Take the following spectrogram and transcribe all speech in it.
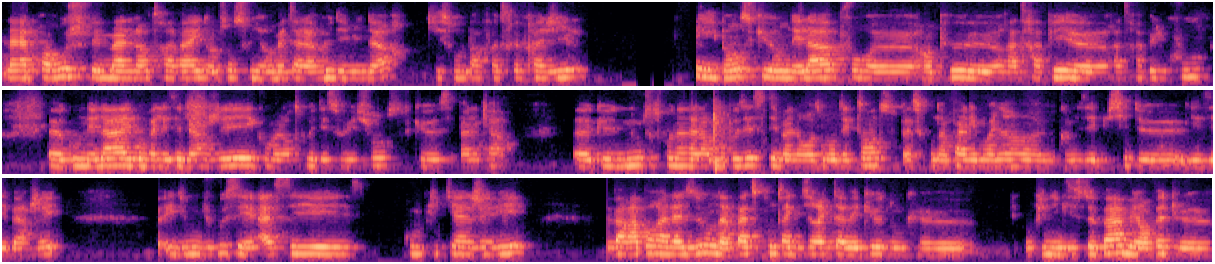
la Croix-Rouge fait mal leur travail dans le sens où ils remettent à la rue des mineurs qui sont parfois très fragiles. Et ils pensent qu'on est là pour euh, un peu euh, rattraper, euh, rattraper le coup, qu'on est là et qu'on va les héberger et qu'on va leur trouver des solutions, sauf que ce n'est pas le cas. que nous, tout ce qu'on a à leur proposer, c'est malheureusement des tentes parce qu'on n'a pas les moyens, comme disait Lucie, de les héberger. Et donc, du coup, c'est assez compliqué à gérer. Par rapport à l'ASE, on n'a pas de contact direct avec eux, donc aucun n'existe pas. Mais en fait, le,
